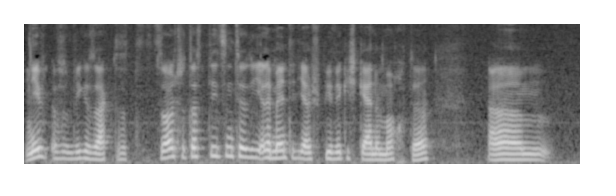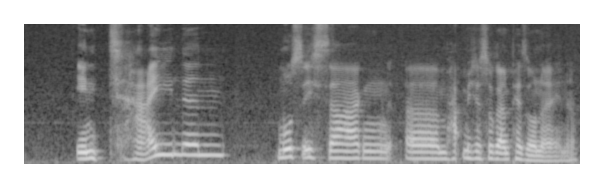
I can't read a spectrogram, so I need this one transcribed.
nee, also wie gesagt, das, sollte, das, die sind so die Elemente, die ich am Spiel wirklich gerne mochte. Ähm, in Teilen muss ich sagen, ähm, hat mich das sogar an Persona erinnert.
